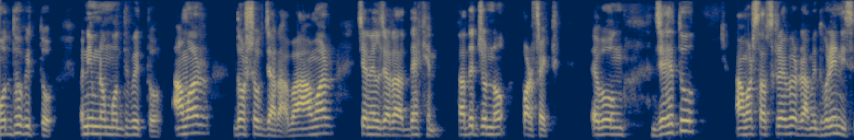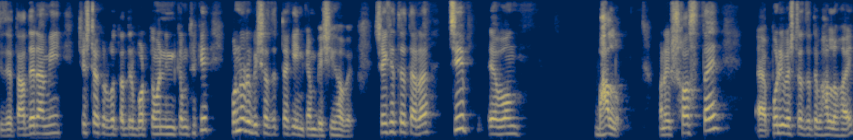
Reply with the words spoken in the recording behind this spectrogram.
মধ্যবিত্ত বা নিম্ন মধ্যবিত্ত, আমার দর্শক যারা বা আমার চ্যানেল যারা দেখেন, তাদের জন্য পারফেক্ট এবং যেহেতু আমার সাবস্ক্রাইবাররা আমি ধরেই নিছি যে তাদের আমি চেষ্টা করব তাদের বর্তমান ইনকাম থেকে পনেরো বিশ হাজার টাকা ইনকাম বেশি হবে সেই ক্ষেত্রে তারা চিপ এবং ভালো মানে সস্তায় পরিবেশটা যাতে ভালো হয়,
